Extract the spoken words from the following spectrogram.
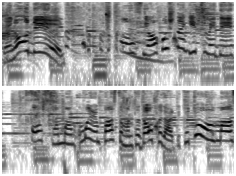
Fena değil. Of ya hoşuna gitmedi. Of tamam umarım pastamın tadı o kadar da kötü olmaz.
